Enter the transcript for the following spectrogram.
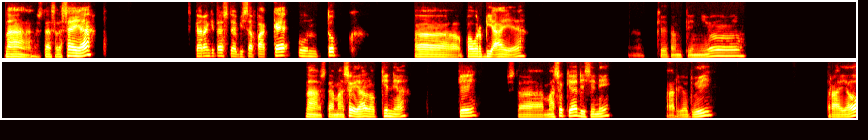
Nah, sudah selesai ya. sekarang kita sudah bisa pakai untuk uh, Power BI ya. Oke, continue. Nah, sudah masuk ya, login ya. Oke, sudah masuk ya di sini. Aryo Dwi. Trial.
